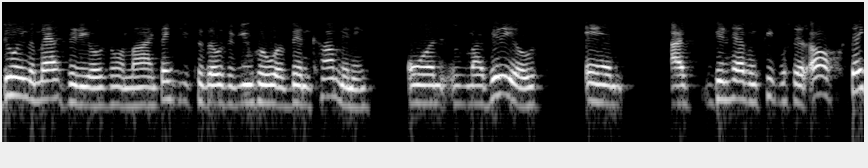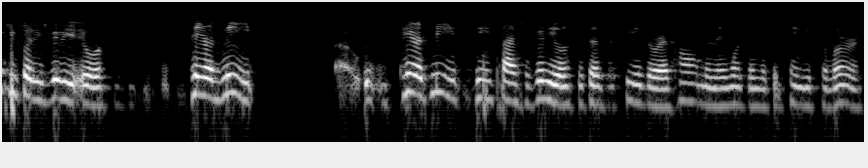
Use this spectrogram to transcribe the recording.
doing the math videos online. Thank you to those of you who have been commenting on my videos. And I've been having people say, "Oh, thank you for these videos. Parents need uh, parents need these types of videos because the kids are at home and they want them to continue to learn."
